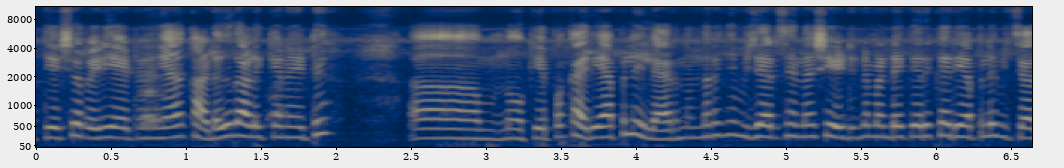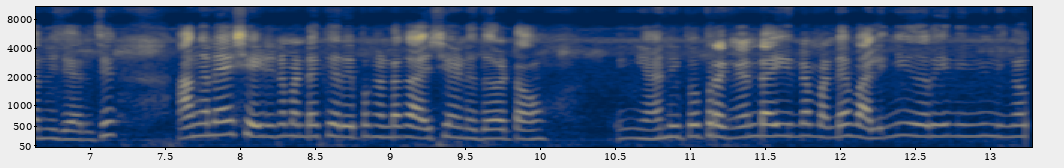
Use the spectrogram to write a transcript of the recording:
അത്യാവശ്യം റെഡി ആയിട്ടുണ്ട്. ഞാൻ കടുക് തളിക്കാനായിട്ട് നോക്കിയപ്പോൾ കരിയാപ്പില ഇല്ലായിരുന്നു. അന്നേരം ഞാൻ വിചാരിച്ചു എന്നാൽ ഷെയ്ഡിന്റെ മണ്ടേ കയറി കരിയാപ്പില പിച്ചാന്ന് വിചാരിച്ച്. അങ്ങനെ ഷെയ്ഡിന്റെ മണ്ടേ കയറിയപ്പോൾ കണ്ട കാഴ്ചയാണ് ഇത് കേട്ടോ. ഞാനിപ്പോൾ പ്രഗ്നന്റ് ആയി എന്റെ മണ്ടേ വലിഞ്ഞു കയറി ഇനി നിങ്ങൾ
